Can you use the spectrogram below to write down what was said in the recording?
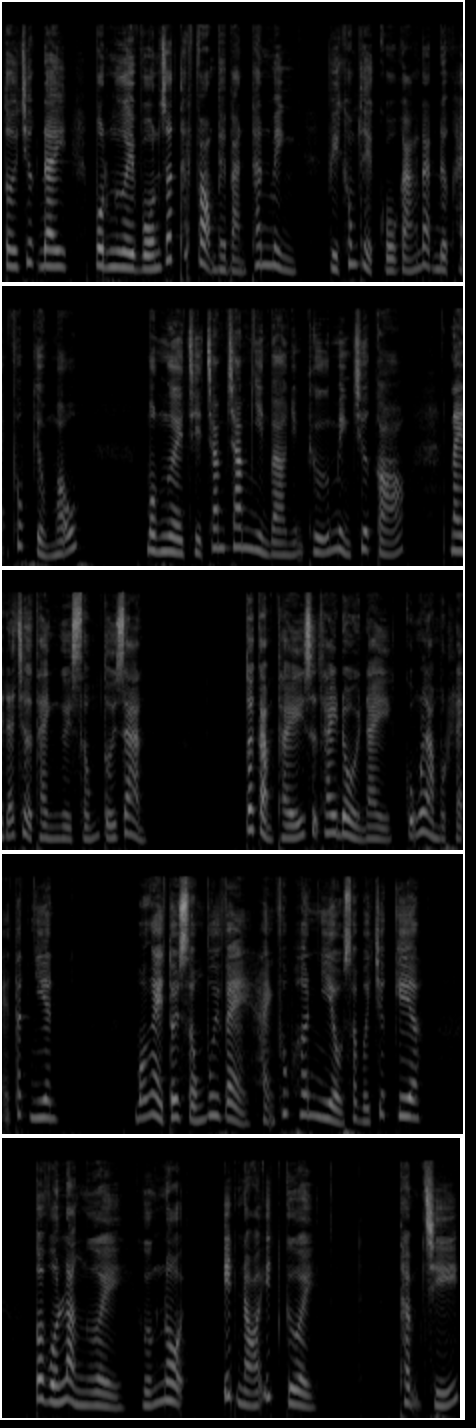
Tôi trước đây, một người vốn rất thất vọng về bản thân mình vì không thể cố gắng đạt được hạnh phúc kiểu mẫu. Một người chỉ chăm chăm nhìn vào những thứ mình chưa có, nay đã trở thành người sống tối giản. Tôi cảm thấy sự thay đổi này cũng là một lẽ tất nhiên. Mỗi ngày tôi sống vui vẻ, hạnh phúc hơn nhiều so với trước kia. Tôi vốn là người hướng nội, ít nói ít cười. Thậm chí,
